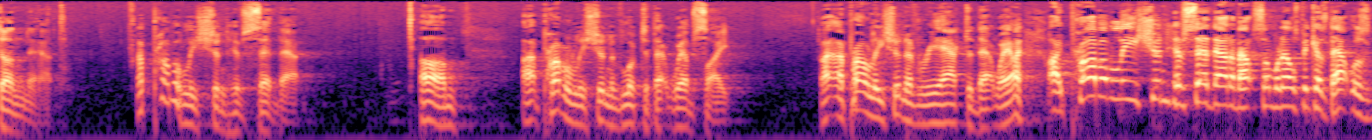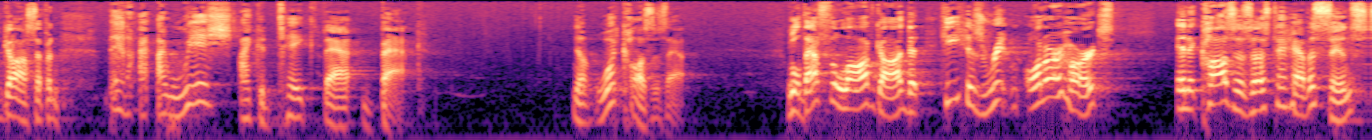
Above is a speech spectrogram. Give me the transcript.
done that. I probably shouldn't have said that. Um, I probably shouldn't have looked at that website. I, I probably shouldn't have reacted that way. I, I probably shouldn't have said that about someone else because that was gossip. And man, I, I wish I could take that back. Now, what causes that? Well, that's the law of God that He has written on our hearts, and it causes us to have a sense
